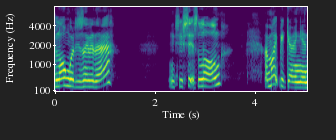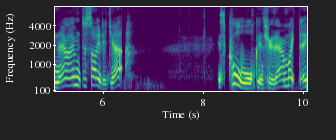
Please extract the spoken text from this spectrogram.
Long Wood is over there. You see it's long. I might be going in there, I haven't decided yet. It's cool walking through there, I might do.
